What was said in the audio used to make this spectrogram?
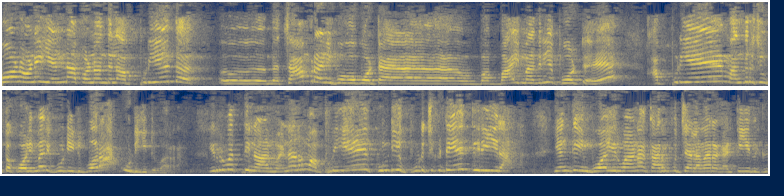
போனோடனே என்ன என்ன அதில் அப்படியே இந்த இந்த சாம்பிராணி போக போட்ட பாய் மாதிரியே போட்டு அப்படியே மந்திரிச்சு விட்ட கோழி மாதிரி கூட்டிகிட்டு போகிறான் கூட்டிகிட்டு வர்றான் இருபத்தி நாலு மணி நேரம் அப்படியே குண்டியை பிடிச்சிக்கிட்டே திரியிறா. எங்கேயும் போயிடுவானா கருப்பு சேலை வேற கட்டி இருக்கு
